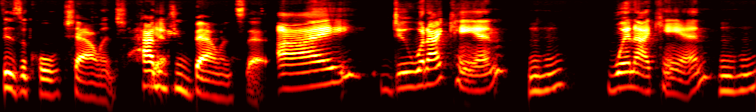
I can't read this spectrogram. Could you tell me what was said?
physical challenge. How yeah. did you balance that? I do what I can mm-hmm. when I can. Mm-hmm.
